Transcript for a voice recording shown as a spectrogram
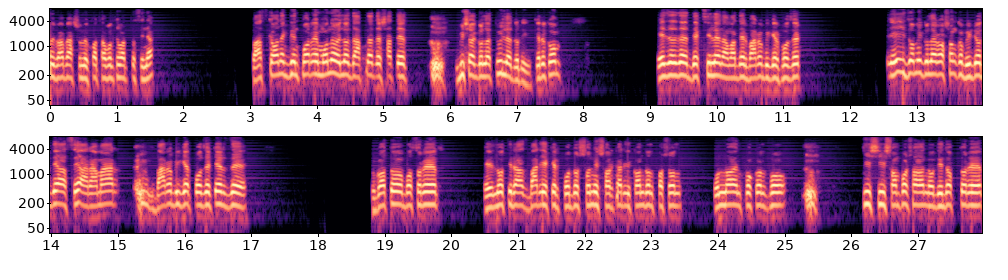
ওইভাবে আসলে কথা বলতে পারতেছি না। তো আজকে অনেকদিন পরে মনে হইল যে আপনাদের সাথে বিষয়গুলো তুলে ধরি। কীরকম? এই যে দেখছিলেন আমাদের বারো বিঘের প্রজেক্ট এই জমিগুলোর অসংখ্য ভিডিও দেওয়া আছে, আর আমার বারো বিঘার প্রজেক্টের যে গত বছরের এই লতিরাজ বারিয়াকের প্রদর্শনী, সরকারি কন্দল ফসল উন্নয়ন প্রকল্প, কৃষি সম্প্রসারণ অধিদপ্তরের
